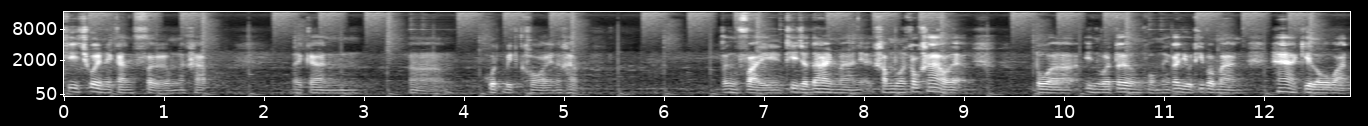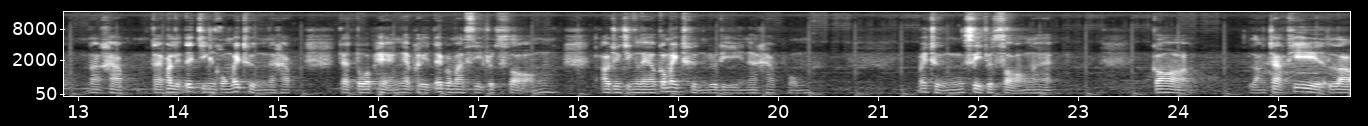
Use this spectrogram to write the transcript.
ที่ช่วยในการเสริมนะครับ ในการขุดบิตคอยนะครับซึ่งไฟที่จะได้มาเนี่ยคำนวณคร่าวๆแหละ ตัวอินเวอร์เตอร์ของผมเนี่ยก็อยู่ที่ประมาณ 5 กิโลวัตต์นะครับ แต่ผลิตได้จริงคงไม่ถึงนะครับ แต่ตัวแผงเนี่ยผลิตได้ประมาณ 4.2 เอาจริง ๆ แล้วก็ไม่ถึงอยู่ดีนะครับผม ไม่ถึง 4.2 นะฮะ ก็หลังจากที่เรา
